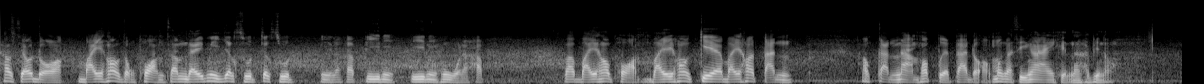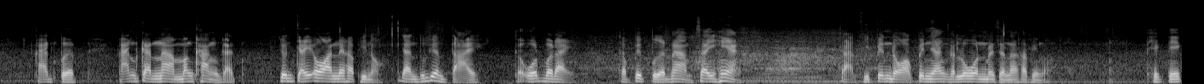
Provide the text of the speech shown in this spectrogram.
เข้าเสียวดอกใบเข้าต้องพร้อมซ้ำใดมีจักสุดจักสุดนี่แหละครับ ปีนี้ปีนี้หูนะครับ ว่าใบเข้าพร้อมใบเข้าเกียใบเข้าตันเขากันน้ำเขาเปิดตาดอกมันก็สีง่ายขึ้นนะครับพี่น้องการเปิดการกันน้ำบางครั้งก็ จนใจอ่อนนะครับพี่น้องยันทุเรียนตายก็อดบ่ได้ก็ไปเปิดน้ำใส่แห้ง จากที่เป็นดอกเป็นยังกระโลนไปซะนะครับพี่น้องเทคนิค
